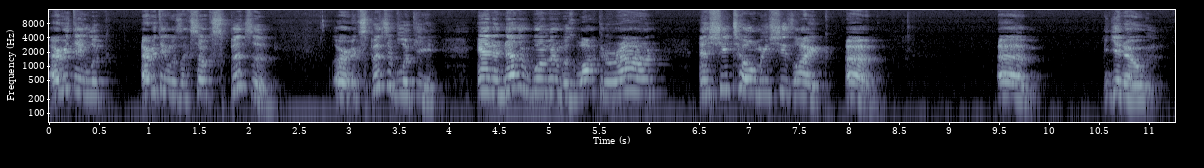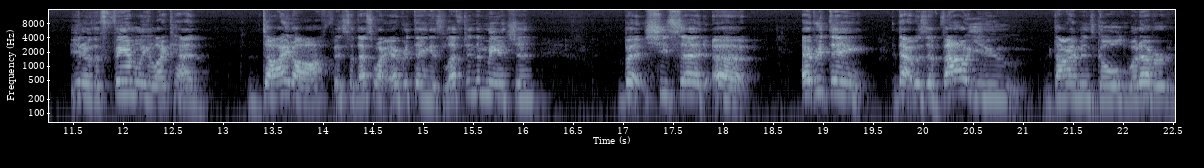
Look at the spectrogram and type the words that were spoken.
Everything looked, everything was like so expensive, or expensive looking. And another woman was walking around, and she told me she's like, uh, um, you know, you know, the family like had died off, and so that's why everything is left in the mansion. But she said uh, everything that was of value, diamonds, gold, whatever,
